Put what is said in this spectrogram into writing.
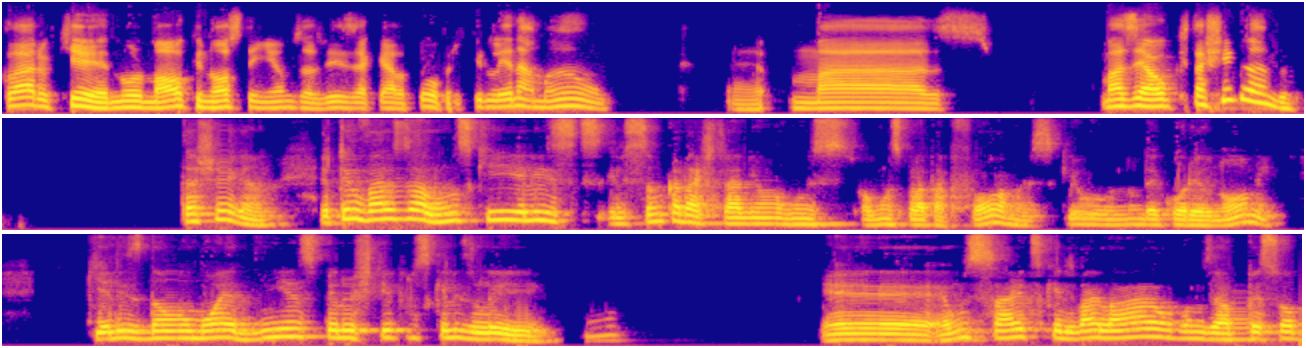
claro que é normal que nós tenhamos, às vezes, aquela, pô, prefiro ler na mão. É, mas, mas é algo que está chegando. Está chegando. Eu tenho vários alunos que eles, eles são cadastrados em alguns, algumas plataformas, que eu não decorei o nome, que eles dão moedinhas pelos títulos que eles leem. É, é uns sites que ele vai lá, vamos dizer, a pessoa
